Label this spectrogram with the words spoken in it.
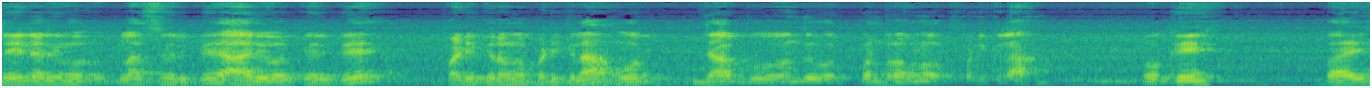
டெய்லரிங் கிளாஸும் இருக்குது ஆரி ஒர்க் இருக்குது படிக்கிறவங்க படிக்கலாம். ஒர்க் ஜாப் வந்து ஒர்க் பண்ணுறவங்களும் ஒர்க் பண்ணிக்கலாம். Okay bye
